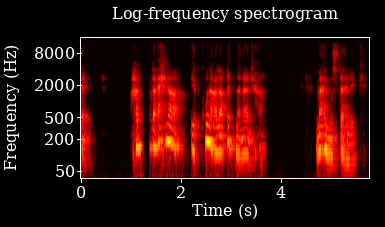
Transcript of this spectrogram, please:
طيب حتى إحنا يكون علاقتنا ناجحة مع المستهلك.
